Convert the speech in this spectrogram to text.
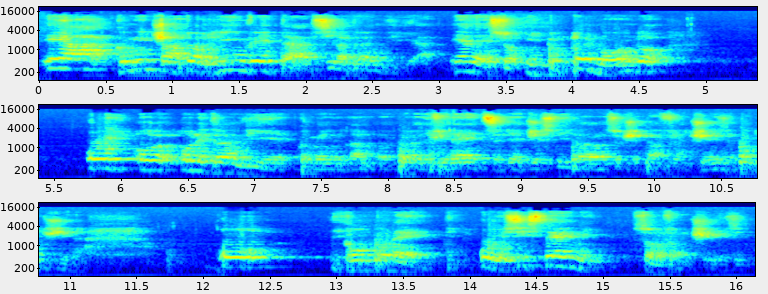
e ha cominciato a reinventarsi la tranvia. E adesso in tutto il mondo o, o, o le tranvie, come la, quella di Firenze che è gestita dalla società francese parigina, o i componenti o i sistemi sono francesi.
